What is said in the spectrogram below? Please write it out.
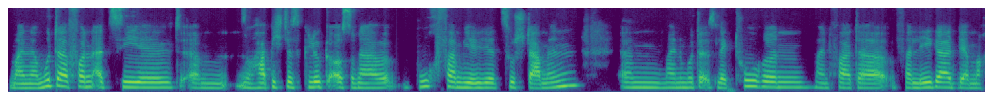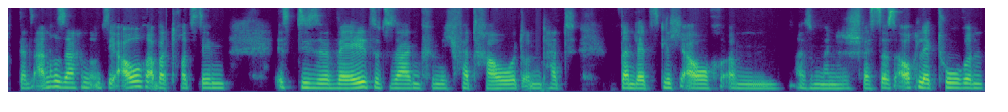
meiner Mutter von erzählt. Ähm, nur habe ich das Glück, aus so einer Buchfamilie zu stammen. Ähm, meine Mutter ist Lektorin, mein Vater Verleger, der macht ganz andere Sachen und sie auch, aber trotzdem ist diese Welt sozusagen für mich vertraut und hat dann letztlich auch, ähm, also meine Schwester ist auch Lektorin,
